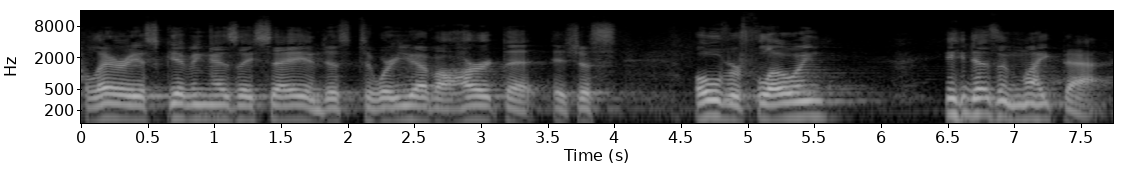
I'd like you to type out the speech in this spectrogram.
hilarious giving, as they say, and just to where you have a heart that is just overflowing. He doesn't like that,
